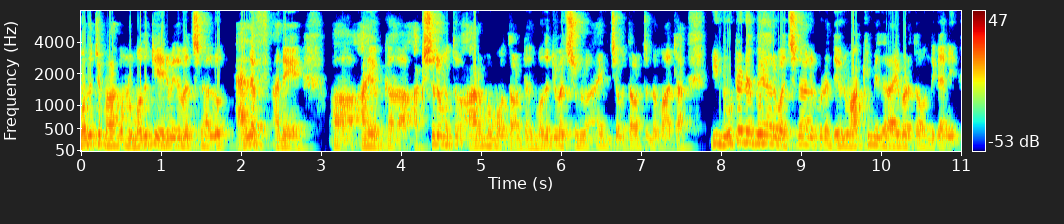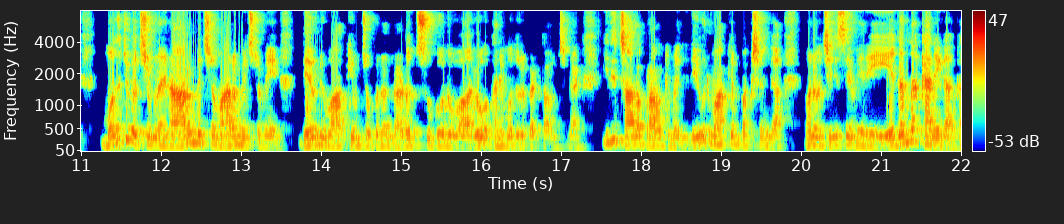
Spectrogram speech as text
మొదటి భాగంలో మొదటి ఎనిమిది వచనాలు అలెఫ్ అనే ఆ యొక్క అక్షరముతో ఆరంభమవుతా ఉంటుంది. మొదటి వచనంలో ఆయన చెబుతా ఉంటున్న మాట ఈ నూట డెబ్బై ఆరు వచనాలు కూడా దేవుని వాక్యం మీద రాయబడతా ఉంది కానీ మొదటి వచనంలో ఆయన ఆరంభించడం ఆరంభించడమే దేవుని వాక్యం చొప్పున నడుచుకొని వారు అని మొదలు పెడతా ఉంటున్నాడు. ఇది చాలా ప్రాముఖ్యమైనది. దేవుని వాక్యం పక్షంగా మనం చేసే వేరే ఏదన్నా కానీ కాక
